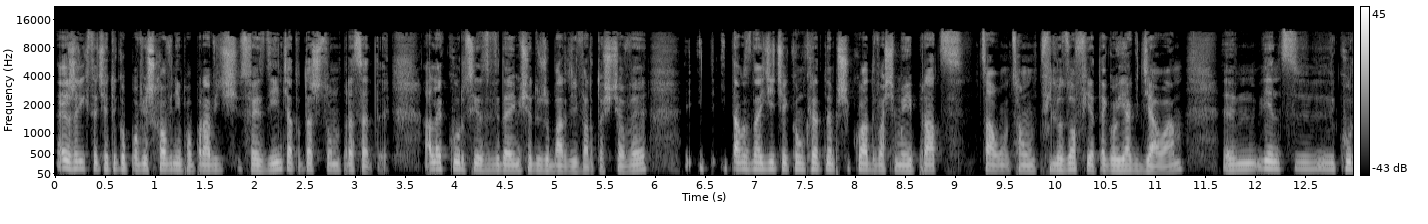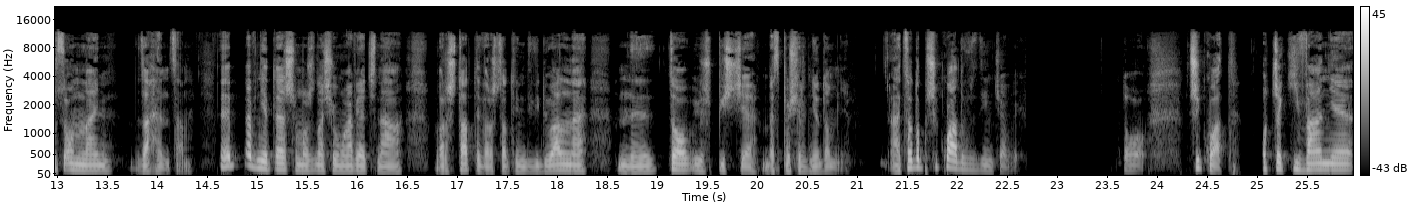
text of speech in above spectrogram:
A jeżeli chcecie tylko powierzchownie poprawić swoje zdjęcia, to też są presety, ale kurs jest, wydaje mi się, dużo bardziej wartościowy i, i tam znajdziecie konkretne przykłady właśnie mojej pracy, całą, całą filozofię tego, jak działam, więc y, kurs online zachęcam. Y, Pewnie też można się umawiać na warsztaty, warsztaty indywidualne, y, to już piszcie bezpośrednio do mnie. A co do przykładów zdjęciowych, to przykład. Oczekiwanie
